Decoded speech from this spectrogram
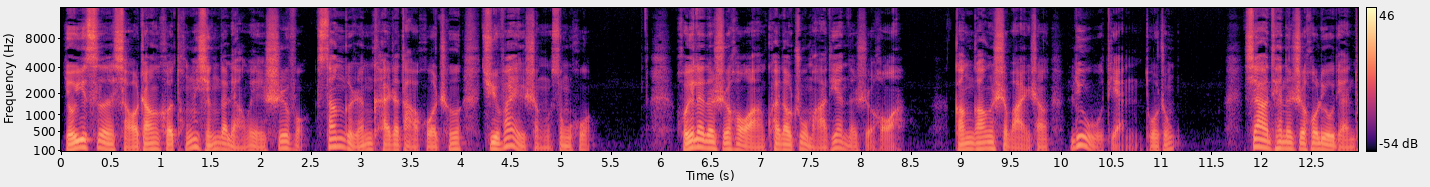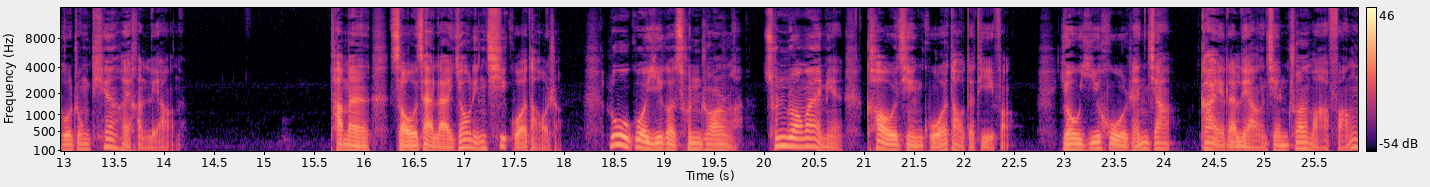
有一次，小张和同行的两位师傅三个人开着大货车去外省送货，回来的时候啊，快到驻马店的时候啊，刚刚是晚上六点多钟。夏天的时候六点多钟天还很亮呢。他们走在了幺零七国道上，路过一个村庄啊。村庄外面靠近国道的地方，有一户人家盖了两间砖瓦房，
